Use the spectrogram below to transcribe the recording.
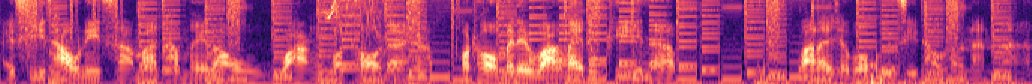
ไอ้สีเทานี่สามารถทำให้เราวางพอท่อได้นะครับพอท่อไม่ได้วางได้ทุกที่นะครับ วางได้เฉพาะพื้นสีเทาเท่านั้นนะฮะ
